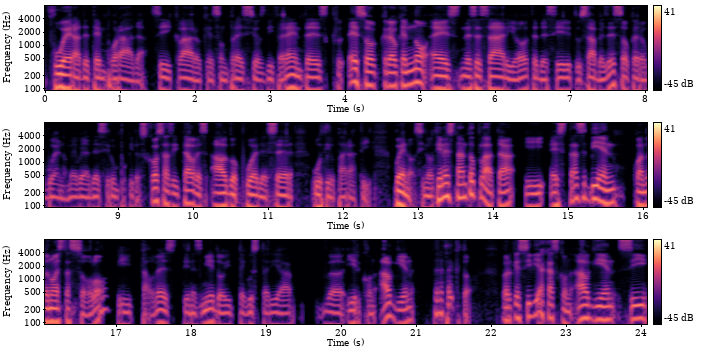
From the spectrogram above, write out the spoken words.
fuera de temporada. Sí, claro que son precios diferentes. Eso creo que no es necesario te decir, tú sabes eso, pero bueno, me voy a decir un poquito cosas y tal vez algo puede ser útil para ti. Bueno, si no tienes tanto plata y estás bien cuando no estás solo y tal vez tienes miedo y te gustaría uh, ir con alguien, perfecto porque si viajas con alguien, sí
